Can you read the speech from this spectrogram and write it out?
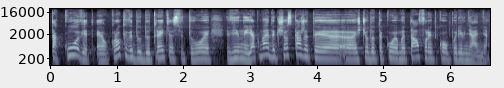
Та ковід е, кроки ведуть до третьої світової війни. Як медик, що скажете е, щодо такої метафори такого порівняння?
